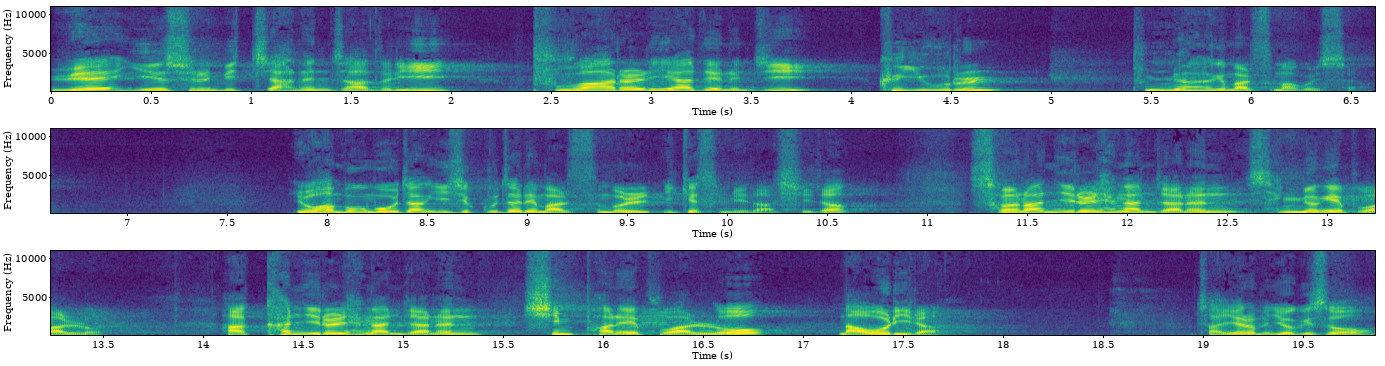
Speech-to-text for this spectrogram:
왜 예수를 믿지 않은 자들이 부활을 해야 되는지 그 이유를 분명하게 말씀하고 있어요. 요한복음 5장 29절의 말씀을 읽겠습니다. 시작. 선한 일을 행한 자는 생명의 부활로, 악한 일을 행한 자는 심판의 부활로 나오리라. 자, 여러분 여기서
